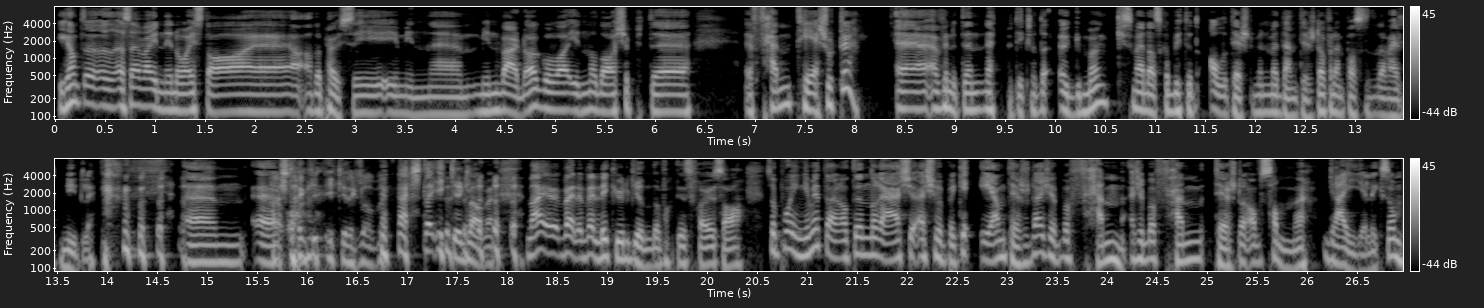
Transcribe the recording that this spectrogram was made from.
Altså, jeg var inne nå i stad, eh, jeg hadde pause i, i min, eh, min hverdag, og var inn og da kjøpte eh, fem T-skjorter Jeg har funnet en nettbutikk som heter Ugmunk, som jeg da skal bytte ut alle T-skjortene mine med den T-skjorta, for den passet, den var helt nydelig. um, uh, Hashtag ikke reklame. Hashtag ikke reklame. Nei, veldig, veldig kul gründer faktisk fra USA. Så poenget mitt er at når jeg, kjøper, jeg kjøper ikke én T-skjorte, jeg kjøper fem. Jeg kjøper fem T-skjorter av samme greie, liksom.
